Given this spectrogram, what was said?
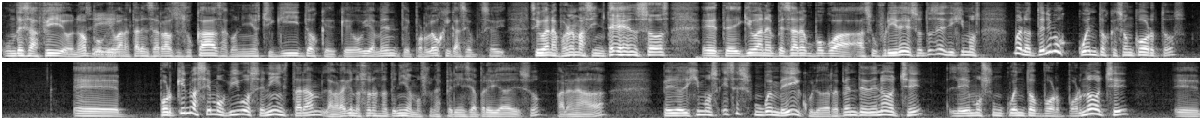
un desafío, ¿no? Sí. Porque iban a estar encerrados en sus casas con niños chiquitos que, que obviamente por lógica se, se- se iban a poner más intensos este, y que iban a empezar un poco a, a sufrir eso. Entonces dijimos, bueno, tenemos cuentos que son cortos. eh, ¿Por qué no hacemos vivos en Instagram? La verdad que nosotros no teníamos una experiencia previa de eso, para nada. Pero dijimos, ese es un buen vehículo. De repente de noche, leemos un cuento por, por noche. eh,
